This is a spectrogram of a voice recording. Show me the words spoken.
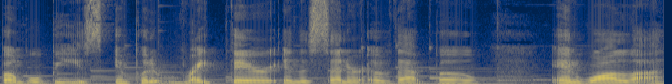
bumblebees and put it right there in the center of that bow. And voila,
